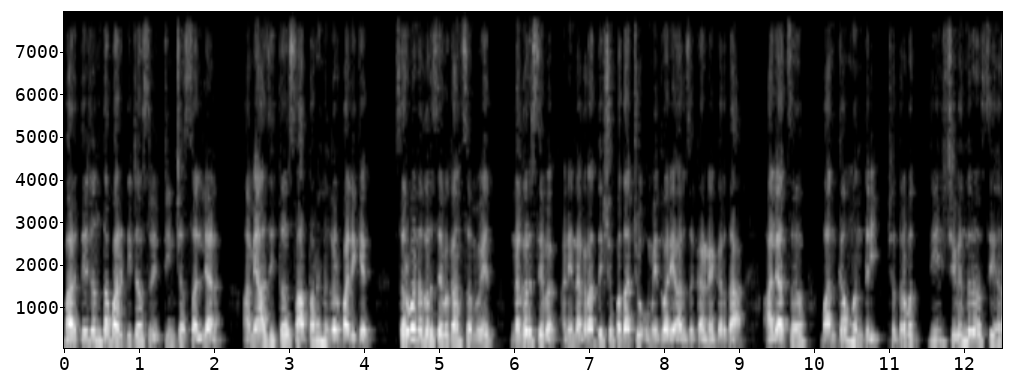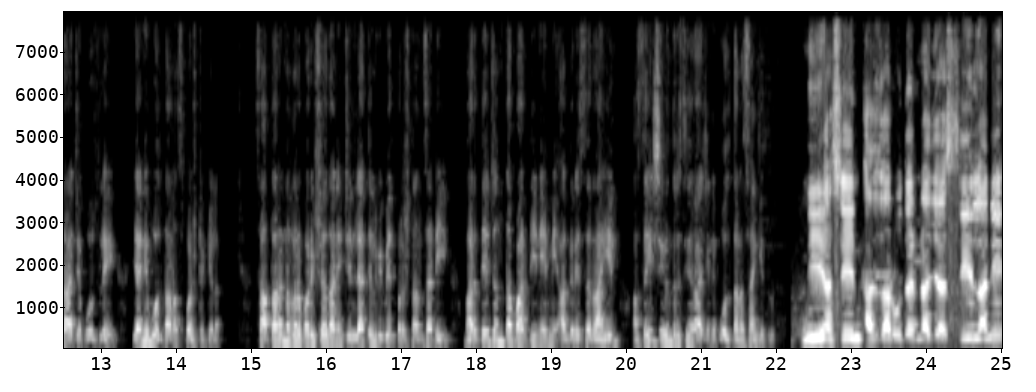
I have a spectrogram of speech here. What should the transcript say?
भारतीय जनता पार्टीच्या श्रेष्ठींच्या सल्ल्यानं आम्ही आज इथं सातारा नगरपालिकेत सर्व नगरसेवकांसमवेत नगरसेवक आणि नगराध्यक्ष पदाची उमेदवारी अर्ज करण्याकरता आल्याचं बांधकाम मंत्री छत्रपती शिवेंद्रसिंहराजे भोसले यांनी बोलताना स्पष्ट केलं. सातारा नगर परिषद आणि जिल्ह्यातील विविध प्रश्नांसाठी भारतीय जनता पार्टी नेहमी अग्रेसर राहील असंही शिवेंद्रसिंहराजेंनी बोलताना सांगितलं. मी असेन खासदार उदयनराजे असतील आणि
